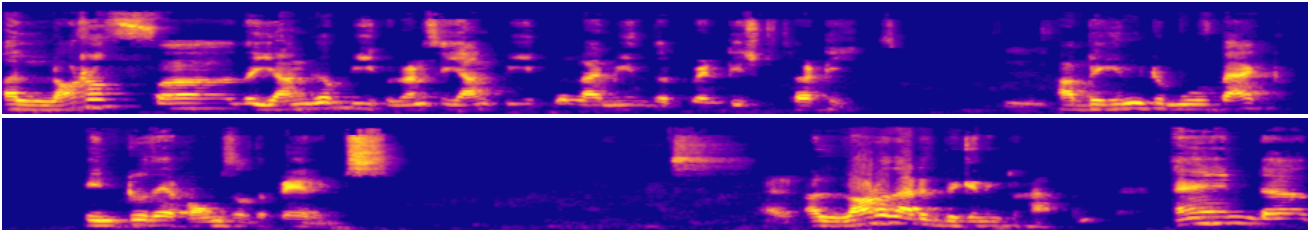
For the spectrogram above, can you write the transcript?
A lot of uh, the younger people, when I say young people, I mean the 20s to 30s, are beginning to move back into their homes of the parents. A lot of that is beginning to happen, and uh,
